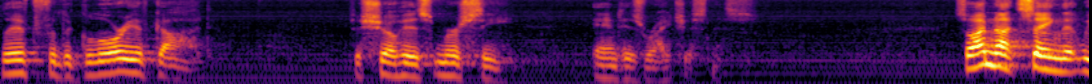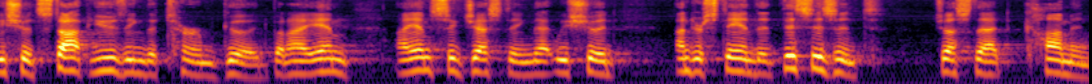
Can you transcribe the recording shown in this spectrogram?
lived for the glory of God to show His mercy and His righteousness. So I'm not saying that we should stop using the term good, but I am, I am suggesting that we should understand that this isn't just that common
